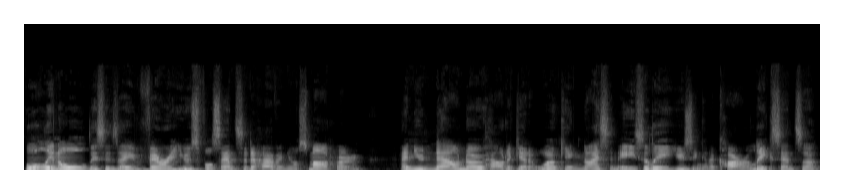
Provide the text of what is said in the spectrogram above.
All in all, this is a very useful sensor to have in your smart home, and you now know how to get it working nice and easily using an Aqara leak sensor,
